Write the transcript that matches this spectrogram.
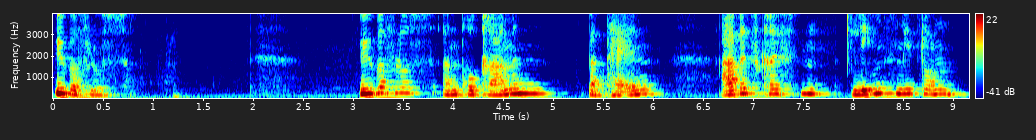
Überfluss. Überfluss an Programmen, Parteien, Arbeitskräften, Lebensmitteln,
